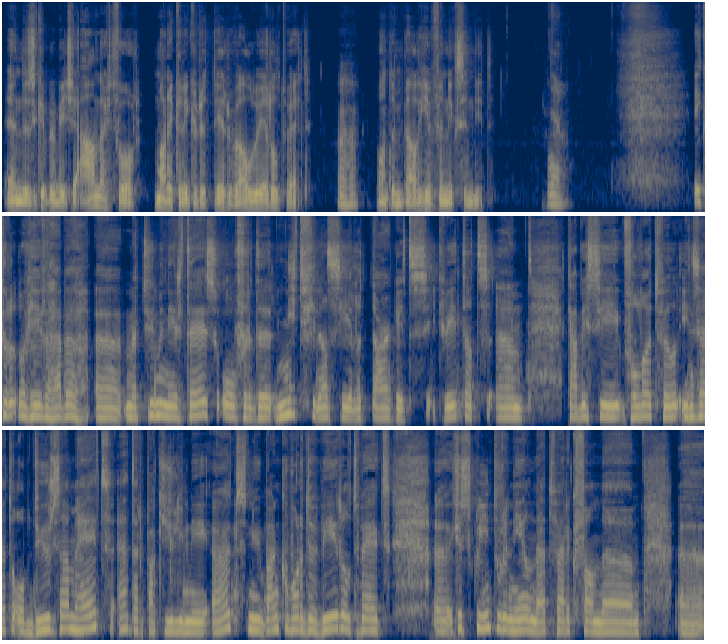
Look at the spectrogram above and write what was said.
En dus ik heb er een beetje aandacht voor. Maar ik recruteer wel wereldwijd. -huh. Want in België vind ik ze niet. Ja. Ik wil het nog even hebben uh, met u, meneer Thijs, over de niet-financiële targets. Ik weet dat ehm, KBC voluit wil inzetten op duurzaamheid. Hè, daar pakken jullie mee uit. Nu, banken worden wereldwijd uh, gescreend door een heel netwerk van, eh,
